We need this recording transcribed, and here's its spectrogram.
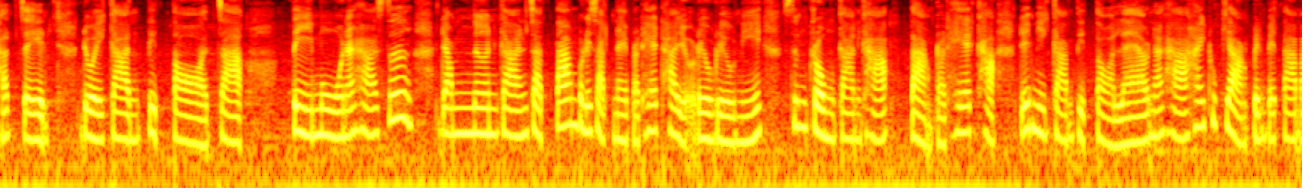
ชัดเจน โดยการติดต่อจาก ตีมูนะคะ ซึ่งดำเนินการจัดตั้งบริษัทในประเทศไทยเร็วๆนี้ ซึ่งกรมการค้าต่างประเทศค่ะ ได้มีการติดต่อแล้วนะคะ ให้ทุกอย่างเป็นไปตาม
